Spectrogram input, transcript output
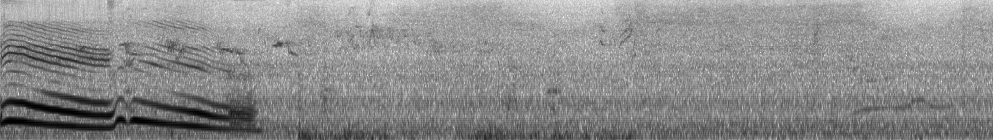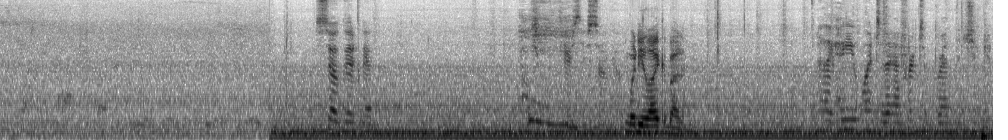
There! Woohoo! So good, babe. Seriously, so good. What do you like about it? I like how you went to the effort to bread the chicken.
